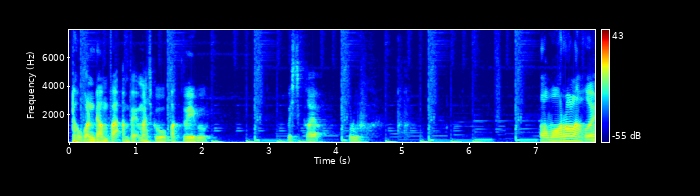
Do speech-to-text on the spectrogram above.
dawan dampak ambek masku waktu itu. Wis kayak uh lomoro lah kowe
